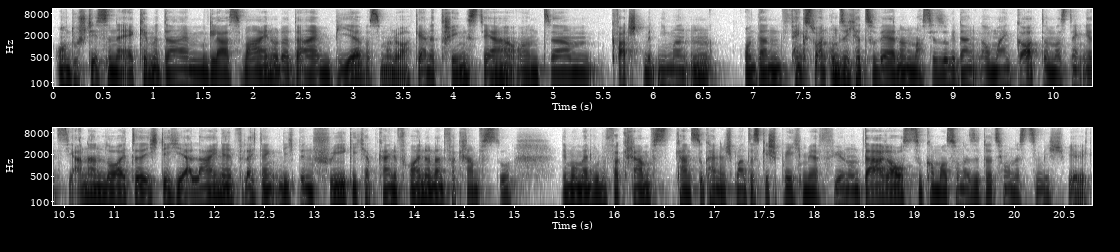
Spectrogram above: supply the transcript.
und du stehst in der Ecke mit deinem Glas Wein oder deinem Bier, was immer du auch gerne trinkst, ja, mhm. und ähm, quatscht mit niemandem. Und dann fängst du an, unsicher zu werden und machst dir so Gedanken, oh mein Gott, und was denken jetzt die anderen Leute? Ich stehe hier alleine, vielleicht denken die, ich bin ein Freak, ich habe keine Freunde und dann verkrampfst du. Im Moment, wo du verkrampfst, kannst du kein entspanntes Gespräch mehr führen. Und da rauszukommen aus so einer Situation ist ziemlich schwierig.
